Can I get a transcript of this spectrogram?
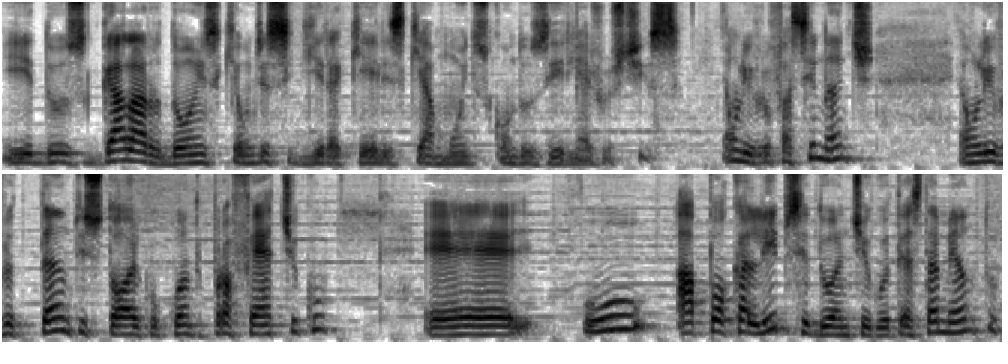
e dos galardões que hão de seguir aqueles que a muitos conduzirem à justiça. É um livro fascinante, é um livro tanto histórico quanto profético. É, o Apocalipse do Antigo Testamento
